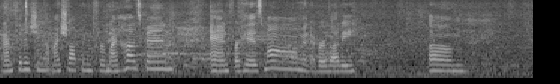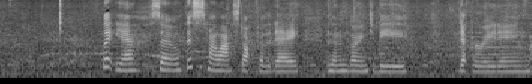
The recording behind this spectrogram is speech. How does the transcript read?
and I'm finishing up my shopping for my husband and for his mom and everybody. Um, but yeah, so this is my last stop for the day, and then I'm going to be decorating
